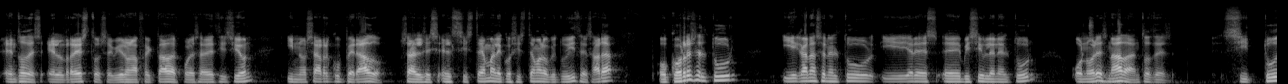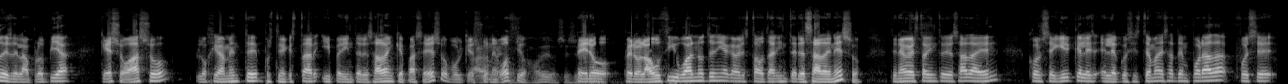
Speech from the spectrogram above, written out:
Entonces, el resto se vieron afectadas por esa decisión y no se ha recuperado. O sea, el, sistema, el ecosistema, lo que tú dices. Ahora, o corres el tour y ganas en el tour y eres eh, visible en el tour, o no eres nada. Entonces, si tú desde la propia, que eso, ASO, lógicamente, pues tiene que estar hiper interesada en que pase eso, porque es su negocio. pero, pero la UCI igual no tenía que haber estado tan interesada en eso. Tenía que haber estado interesada en conseguir que el ecosistema de esa temporada fuese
